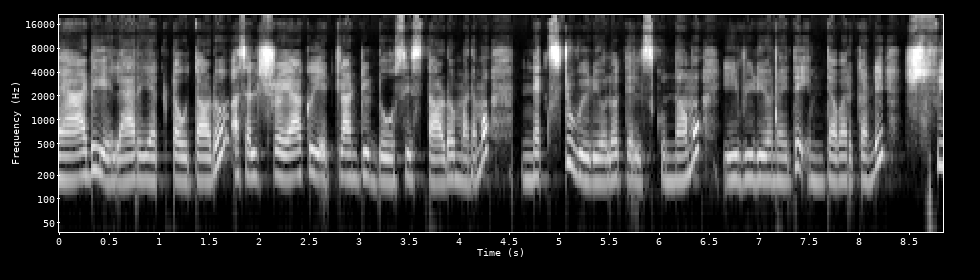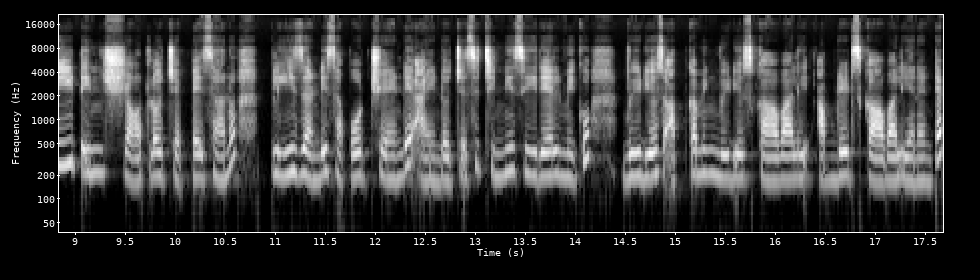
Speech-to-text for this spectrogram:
మ్యాడ్ ఎలా రియాక్ట్ అవుతాడో అసలు శ్రేయకు ఎట్లాంటి డోస్ ఇస్తాడో మనము నెక్స్ట్ వీడియోలో తెలుసుకుందాము. ఈ వీడియోనైతే ఇంతవరకు అండి స్వీట్ ఇన్ షార్ట్లో చెప్పేశాను. ప్లీజ్ అండి సపోర్ట్ చేయండి. అండ్ వచ్చేసి చిన్ని సీరియల్ మీకు వీడియోస్ అప్కమింగ్ వీడియోస్ కావాలి అప్డేట్స్ కావాలి అని అంటే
